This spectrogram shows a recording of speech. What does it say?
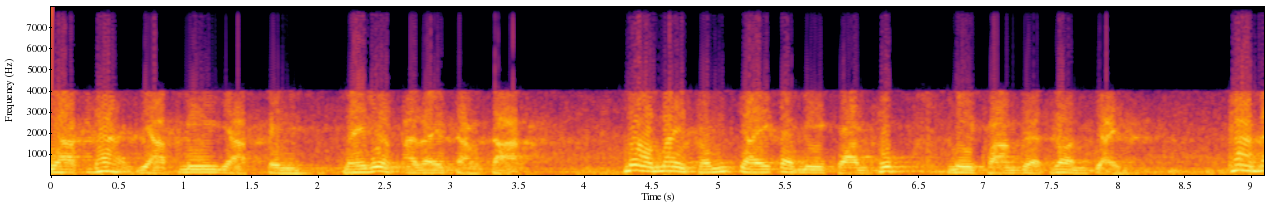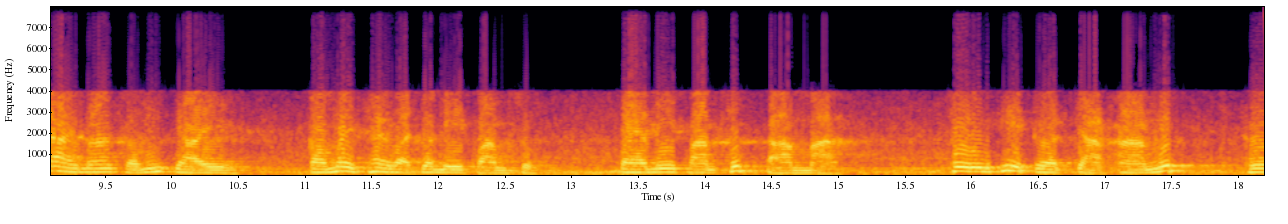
อยากได้อยากมีอยากเป็นในเรื่องอะไรต่างๆ เมื่อไม่สมใจก็มีความทุกข์มีความเดือดร้อนใจ ถ้าได้มาสมใจก็ไม่ใช่ว่าจะมีความสุข แต่มีความทุกข์ตามมา สิ่งที่เกิดจากอามิตรคือ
